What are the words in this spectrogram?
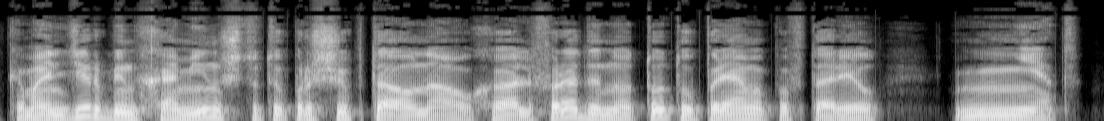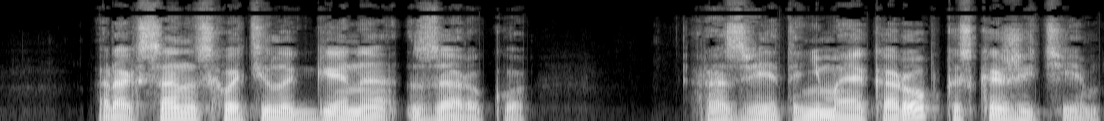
Командир Бенхамин что-то прошептал на ухо Альфреда, но тот упрямо повторил «Нет». Роксана схватила Гена за руку. «Разве это не моя коробка? Скажите им».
